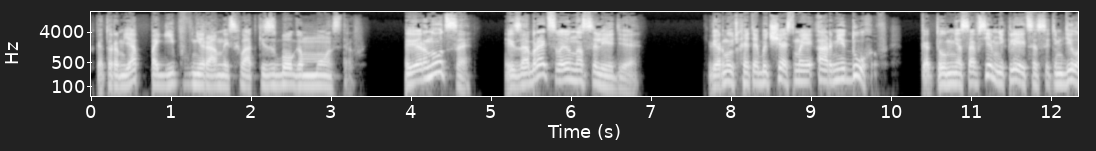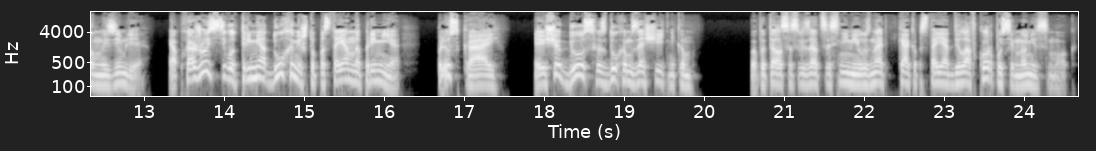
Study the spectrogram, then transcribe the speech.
в котором я погиб в неравной схватке с богом монстров. Вернуться и забрать свое наследие. Вернуть хотя бы часть моей армии духов. Как-то у меня совсем не клеится с этим делом на земле. Обхожусь всего тремя духами, что постоянно при мне, плюс Кай, и еще Бюс с духом-защитником. Попытался связаться с ними и узнать, как обстоят дела в корпусе, но не смог.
